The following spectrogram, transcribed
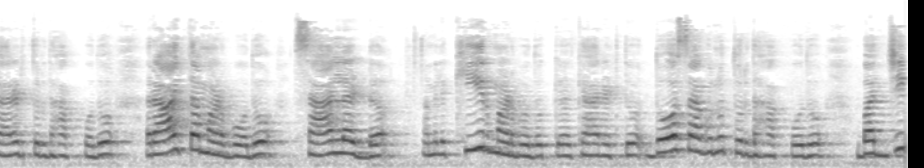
ಕ್ಯಾರೆಟ್ ತುರಿದು ಹಾಕ್ಬೋದು. ರಾಯ್ತ ಮಾಡ್ಬೋದು. ಸ್ಯಾಲಡ್ ಆಮೇಲೆ ಖೀರ್ ಮಾಡ್ಬೋದು ಕ್ಯಾರೆಟ್ದು. ದೋಸಾಗೂ ತುರಿದು ಹಾಕ್ಬೋದು. ಬಜ್ಜಿ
